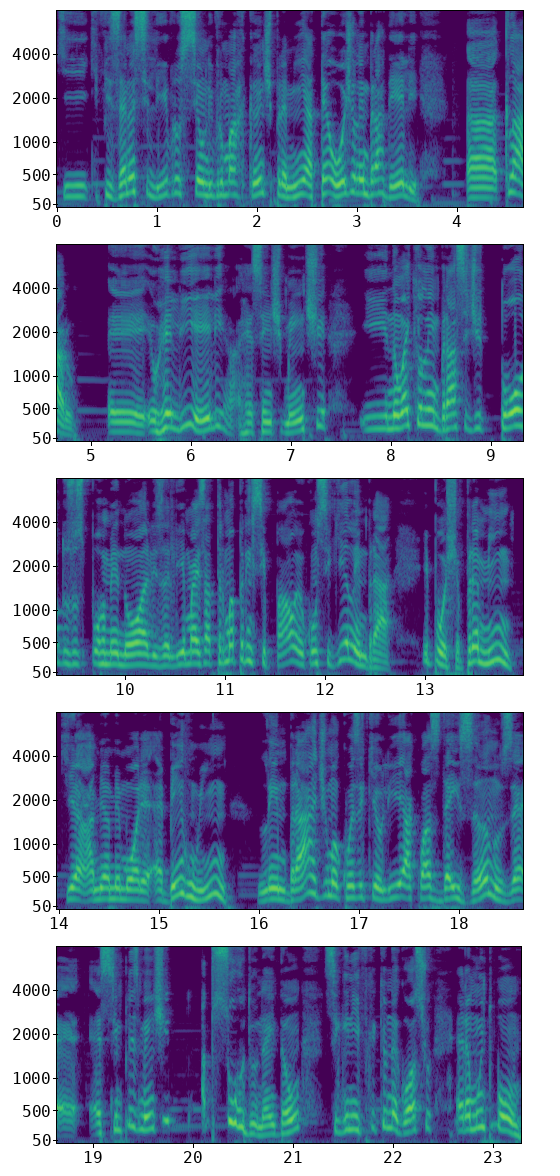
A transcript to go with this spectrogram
que, que fizeram esse livro ser um livro marcante para mim, até hoje eu lembrar dele. Uh, claro, é, eu reli ele recentemente e não é que eu lembrasse de todos os pormenores ali, mas a trama principal eu conseguia lembrar. E poxa, para mim, que a minha memória é bem ruim, lembrar de uma coisa que eu li há quase 10 anos é, é simplesmente absurdo, né? Então significa que o negócio era muito bom.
